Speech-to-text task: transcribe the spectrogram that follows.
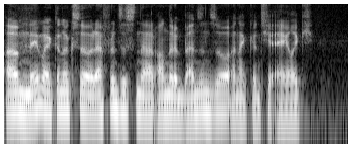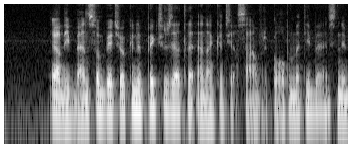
Ehm, nee, maar je kunt ook zo references naar andere bands en zo. En dan kun je eigenlijk ja, die bands zo'n beetje ook in de picture zetten. En dan kun je dat samen verkopen met die bands. Nu,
